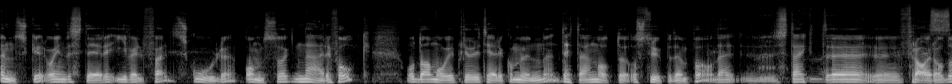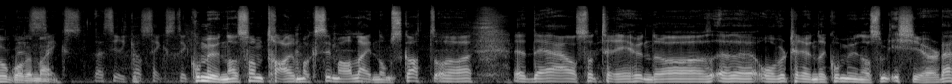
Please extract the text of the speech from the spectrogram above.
ønsker å investere i velferd, skole, omsorg, nære folk. Og da må vi prioritere kommunene. Dette er en måte å strupe dem på. og Det er sterkt uh, frarådet å gå den veien. Det er ca. 60 kommuner som tar maksimal eiendomsskatt. og Det er altså 300, over 300 kommuner som ikke gjør det.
